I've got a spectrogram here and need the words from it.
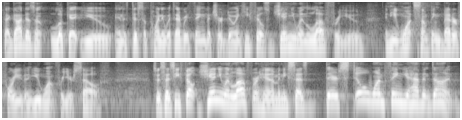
That God doesn't look at you and is disappointed with everything that you're doing. He feels genuine love for you and he wants something better for you than you want for yourself. So it says he felt genuine love for him and he says, There's still one thing you haven't done.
